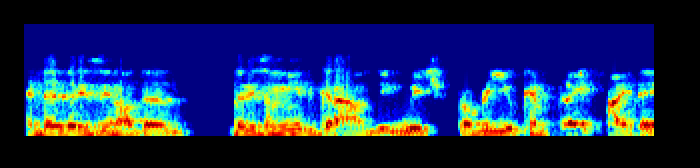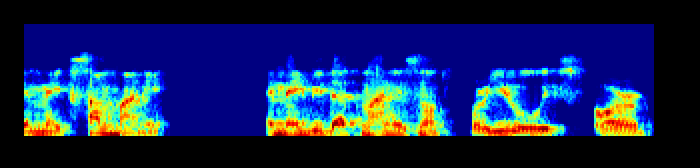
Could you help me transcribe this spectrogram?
And then there is, you know, the there is a mid ground in which probably you can play Friday and make some money, and maybe that money is not for you; it's for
